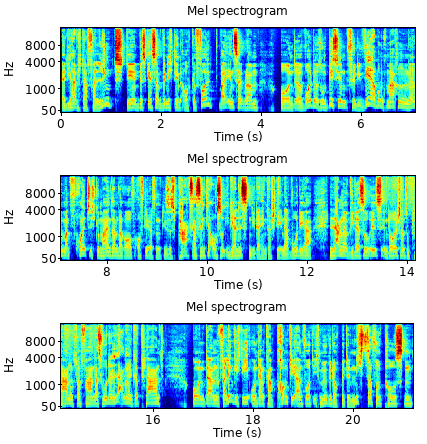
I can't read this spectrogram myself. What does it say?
Äh, Die habe ich da verlinkt. Den, bis gestern bin ich denen auch gefolgt bei Instagram und äh, wollte so ein bisschen für die Werbung machen. Ne? Man freut sich gemeinsam darauf, auf die Öffnung dieses Parks. Das sind ja auch so Idealisten, die dahinter stehen. Da wurde ja lange, wie das so ist in Deutschland, so Planungsverfahren, das wurde lange geplant. Und dann verlinke ich die und dann kam prompt die Antwort, ich möge doch bitte nichts davon posten,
